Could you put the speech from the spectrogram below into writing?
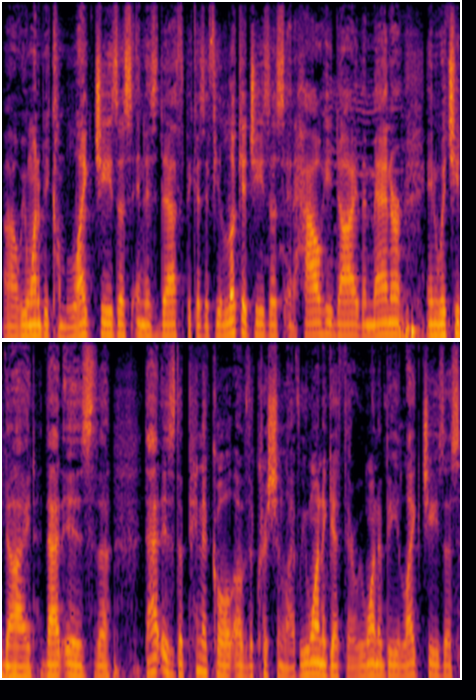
Uh, we want to become like Jesus in his death because if you look at Jesus and how he died, the manner in which he died, that is the that is the pinnacle of the Christian life. We want to get there. We want to be like Jesus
